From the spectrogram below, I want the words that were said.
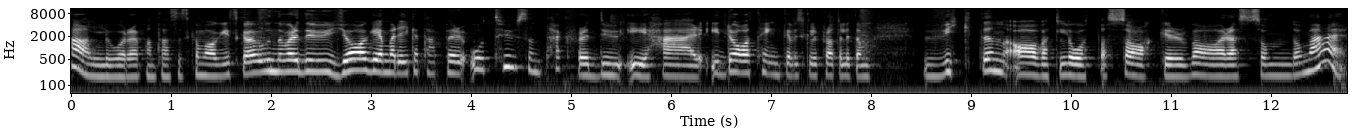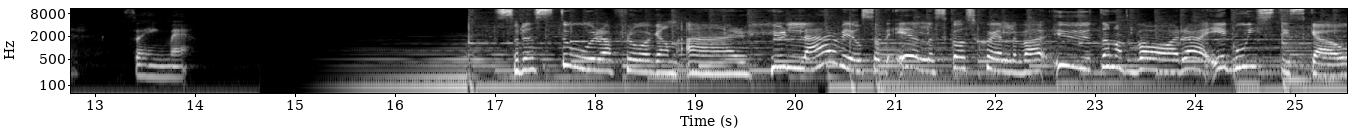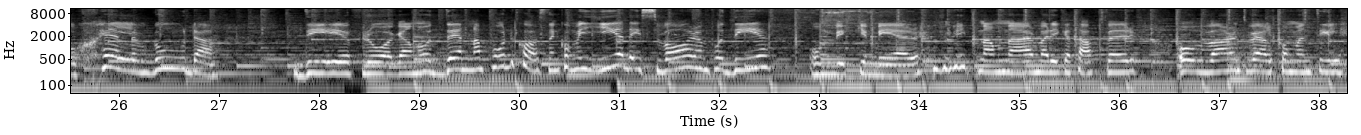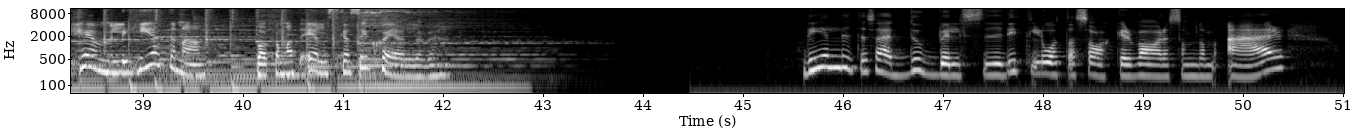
Hallå där fantastiska, magiska, underbara du! Jag är Marika Tapper och tusen tack för att du är här. Idag tänkte jag vi skulle prata lite om vikten av att låta saker vara som de är. Så häng med! Så den stora frågan är, hur lär vi oss att älska oss själva utan att vara egoistiska och självgoda? Det är frågan och denna podcast den kommer ge dig svaren på det och mycket mer. Mitt namn är Marika Tapper och varmt välkommen till Hemligheterna bakom att älska sig själv. Det är lite så här dubbelsidigt, låta saker vara som de är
